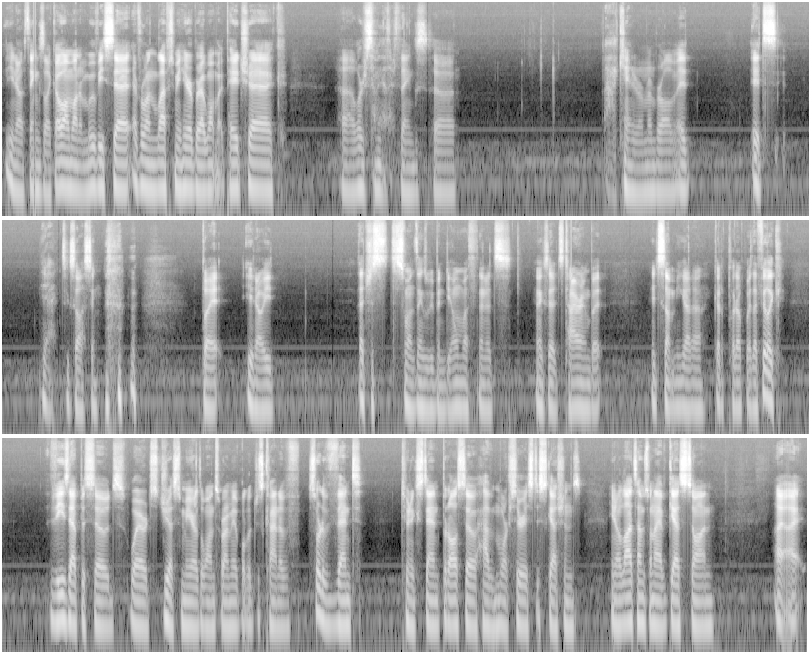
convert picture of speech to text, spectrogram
you know, things like, oh, I'm on a movie set. Everyone left me here, but I want my paycheck. Uh, what are some of the other things? Uh, I can't even remember all of it. it it's, yeah, it's exhausting. but you know, he, that's just, one of the things we've been dealing with, and it's like I said, it's tiring, but it's something you gotta gotta put up with. I feel like these episodes where it's just me are the ones where I'm able to just kind of sort of vent to an extent, but also have more serious discussions. You know, a lot of times when I have guests on, I, I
